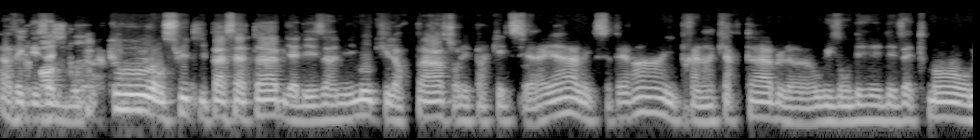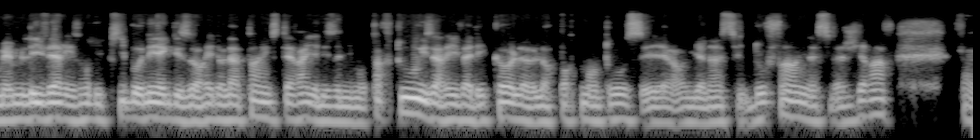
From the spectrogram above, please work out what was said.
avec des animaux partout. Ensuite, ils passent à table, il y a des animaux qui leur parlent sur les parquets de céréales, etc. Ils prennent un cartable euh, où ils ont des, vêtements, ou même l'hiver, ils ont des petits bonnets avec des oreilles de lapin, etc. Il y a des animaux partout. Ils arrivent à l'école, leur porte-manteau, c'est, il y en a, c'est le dauphin, il y en a, c'est la girafe. Enfin,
